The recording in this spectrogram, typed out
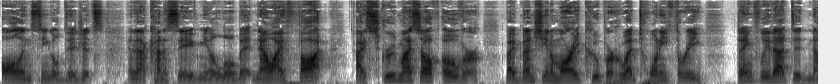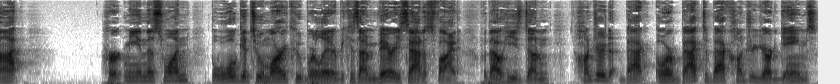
all in single digits, and that kind of saved me a little bit. Now I thought I screwed myself over by benching Amari Cooper, who had 23. Thankfully, that did not hurt me in this one, but we'll get to Amari Cooper later because I'm very satisfied with how he's done 100 back or back to back 100 yard games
